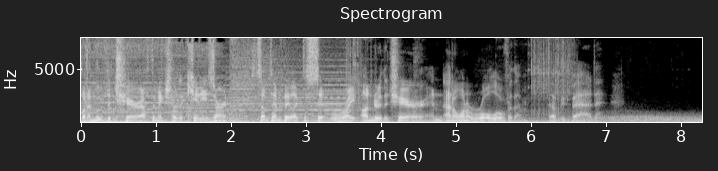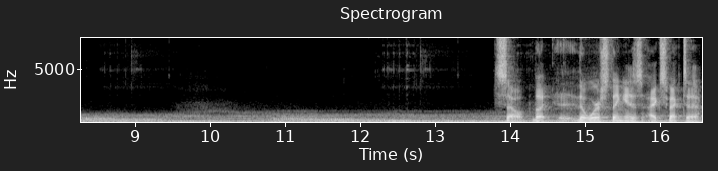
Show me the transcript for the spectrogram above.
When I move the chair, I have to make sure the kitties aren't... Sometimes they like to sit right under the chair, and I don't want to roll over them. That would be bad. So, but uh, the worst thing is I expect to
